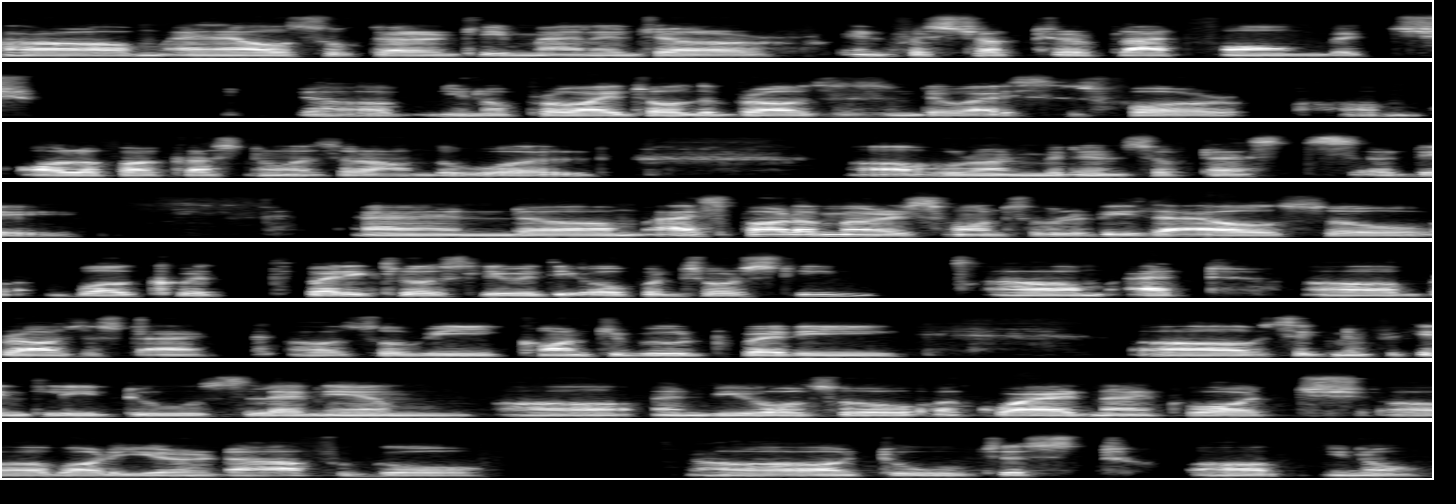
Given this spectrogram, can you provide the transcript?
um, and I also currently manage our infrastructure platform, which uh, you know provides all the browsers and devices for um, all of our customers around the world uh, who run millions of tests a day. And um, as part of my responsibilities, I also work with very closely with the open source team um, at uh, BrowserStack. Uh, so we contribute very uh, significantly to Selenium, uh, and we also acquired Nightwatch about a year and a half ago to just you know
